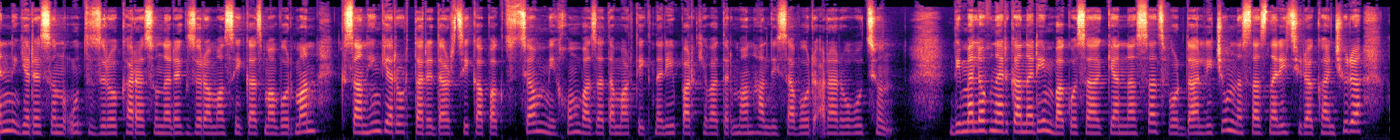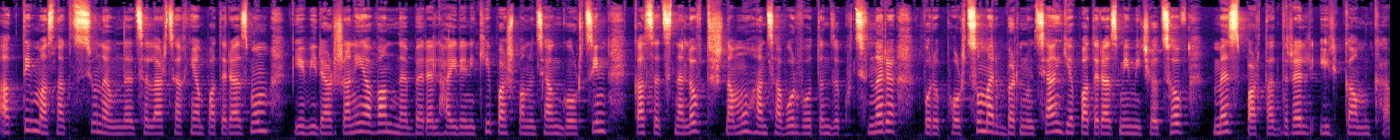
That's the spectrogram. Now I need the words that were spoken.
N38043 զորամասի կազմավորման 25-րդ տարեդարձի կապակցությամբ մի խումբ ազատամարտիկների ապարքեվատրման հանդիսավոր արարողություն։ Դիմելով ներկաներին Բակո Սահակյանն ասաց, որ դահլիճում նստածներից յուրաքանչյուրը ակտիվ մասնակցություն է ունեցել Արցախյան պատերազմում եւ իր արժանի ավանդն է բերել հայրենիքի պաշտպանության գործին, կասեցնելով ճշնամու հանցավոր ոտնձգությունները, որը փորձում էր բռնու բռնության եւ պատերազմի միջոցով մեզ պարտադրել իր կամքը։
